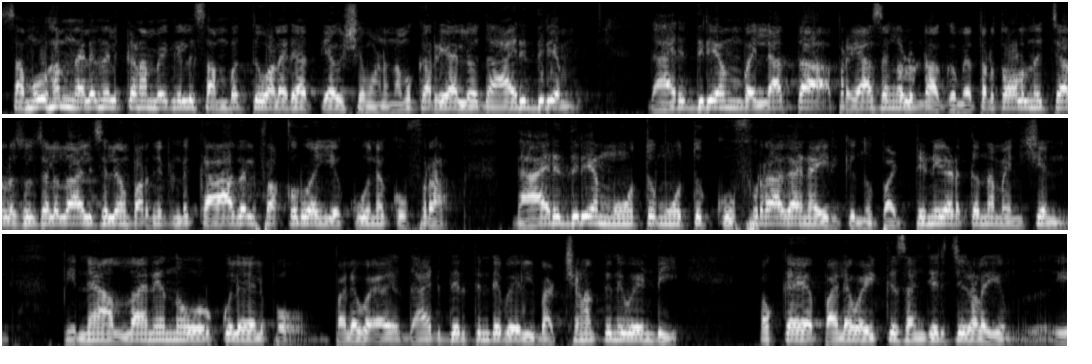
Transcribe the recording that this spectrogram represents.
സമൂഹം നിലനിൽക്കണമെങ്കിൽ സമ്പത്ത് വളരെ അത്യാവശ്യമാണ്. നമുക്കറിയാമല്ലോ ദാരിദ്ര്യം ദാരിദ്ര്യം വല്ലാത്ത പ്രയാസങ്ങൾ ഉണ്ടാക്കും എത്രത്തോളം എന്ന് വെച്ചാൽ റസൂൽ സല്ലാ അലൈഹി വസല്ലം പറഞ്ഞിട്ടുണ്ട് കാതൽ അൻ യക്കൂന കുഫ്ര. ദാരിദ്ര്യം മൂത്ത് മൂത്ത് കുഫ്രാകാനായിരിക്കുന്നു. പട്ടിണി കിടക്കുന്ന മനുഷ്യൻ പിന്നെ അള്ളാനെ ഒന്നും ഓർക്കൂല ചിലപ്പോൾ പല ദാരിദ്ര്യത്തിന്റെ പേരിൽ ഭക്ഷണത്തിന് വേണ്ടി ഒക്കെ പല വഴിക്ക് സഞ്ചരിച്ച് കളയും. ഈ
